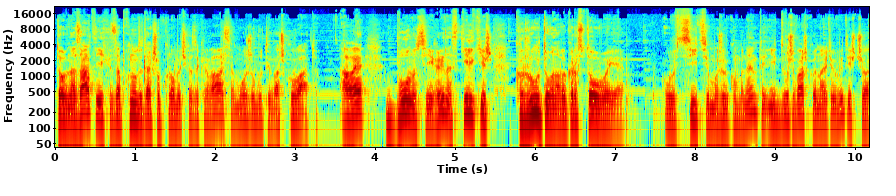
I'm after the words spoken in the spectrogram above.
то назад їх запхнути так, щоб коробочка закривалася, може бути важкувато. Але бонус цієї гри, наскільки ж круто вона використовує всі ці можливі компоненти, і дуже важко навіть уявити, що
